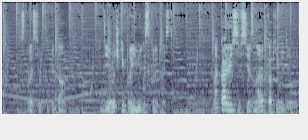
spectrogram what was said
— спросил капитан. Девочки проявили скрытность. На Каррисе все знают, как его делать.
